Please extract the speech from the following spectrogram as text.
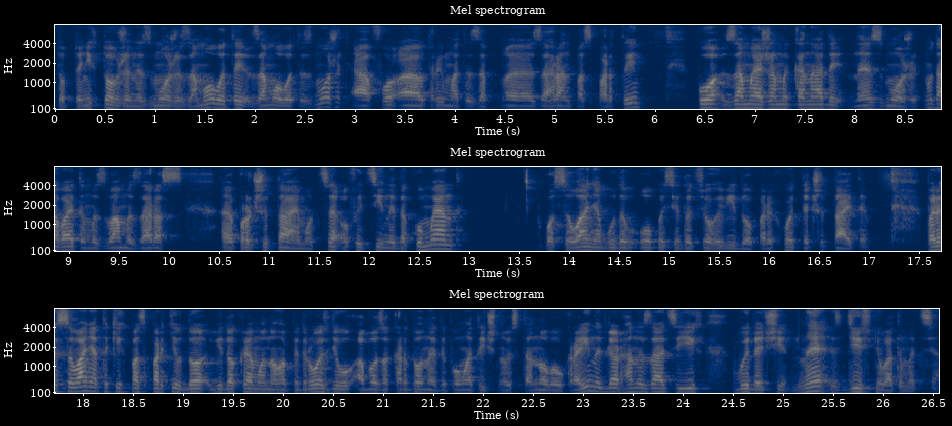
Тобто ніхто вже не зможе замовити, замовити зможуть, а, отримати е, загранпаспорти по за межами Канади не зможуть. Ну давайте ми з вами зараз е, прочитаємо. Це офіційний документ. Посилання буде в описі до цього відео. Переходьте, читайте. Пересилання таких паспортів до відокремленого підрозділу або закордонної дипломатичної установи України для організації їх видачі не здійснюватиметься.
